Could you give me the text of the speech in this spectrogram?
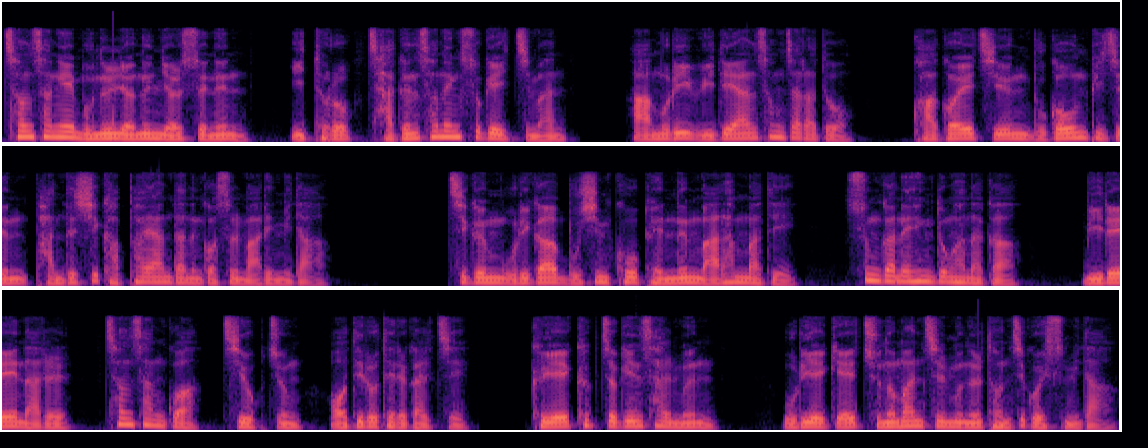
천상의 문을 여는 열쇠는 이토록 작은 선행 속에 있지만 아무리 위대한 성자라도 과거에 지은 무거운 빚은 반드시 갚아야 한다는 것을 말입니다. 지금 우리가 무심코 뱉는 말 한마디, 순간의 행동 하나가 미래의 나를 천상과 지옥 중 어디로 데려갈지 그의 극적인 삶은 우리에게 준엄한 질문을 던지고 있습니다.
